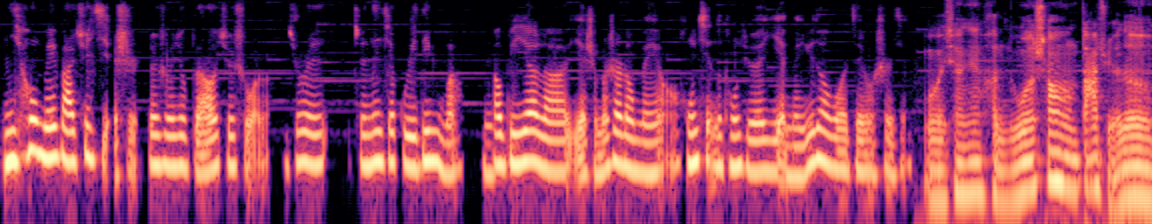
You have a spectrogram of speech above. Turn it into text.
你又没法去解释，所以说就不要去说了。就是就那些规定吧。到毕业了也什么事儿都没有，同寝的同学也没遇到过这种事情。我相信很多上大学的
